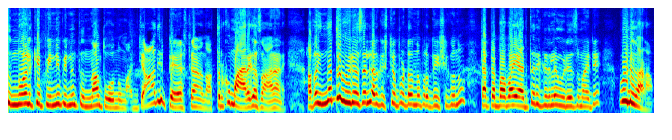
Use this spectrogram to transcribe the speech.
തിന്നോലിക്ക് പിന്നെ പിന്നെ തിന്നാൻ തോന്നും. അജാതി ടേസ്റ്റാണ് അത്രക്കും മാരക സാധനമാണ്. അപ്പോൾ ഇന്നത്തെ വീഡിയോസ് എല്ലാവർക്കും ഇഷ്ടപ്പെട്ടു എന്ന് പ്രതീക്ഷിക്കുന്നു. തട്ട ബാബായി അടുത്തൊരു കിടലും വീഡിയോസുമായിട്ട് വീണ്ടും കാണാം.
